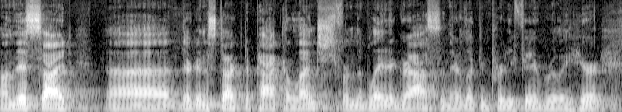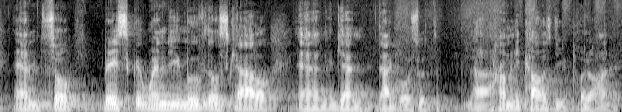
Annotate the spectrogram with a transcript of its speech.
on this side, uh, they're going to start to pack a lunch from the blade of grass, and they're looking pretty favorably here. And so, basically, when do you move those cattle? And again, that goes with the, uh, how many cows do you put on it.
